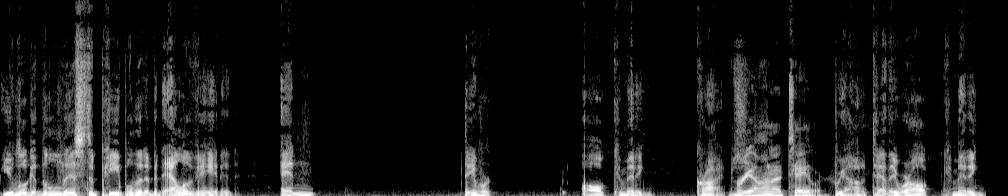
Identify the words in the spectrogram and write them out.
you look at the list of people that have been elevated and they were all committing crimes Breonna Taylor Breonna Taylor they were all committing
